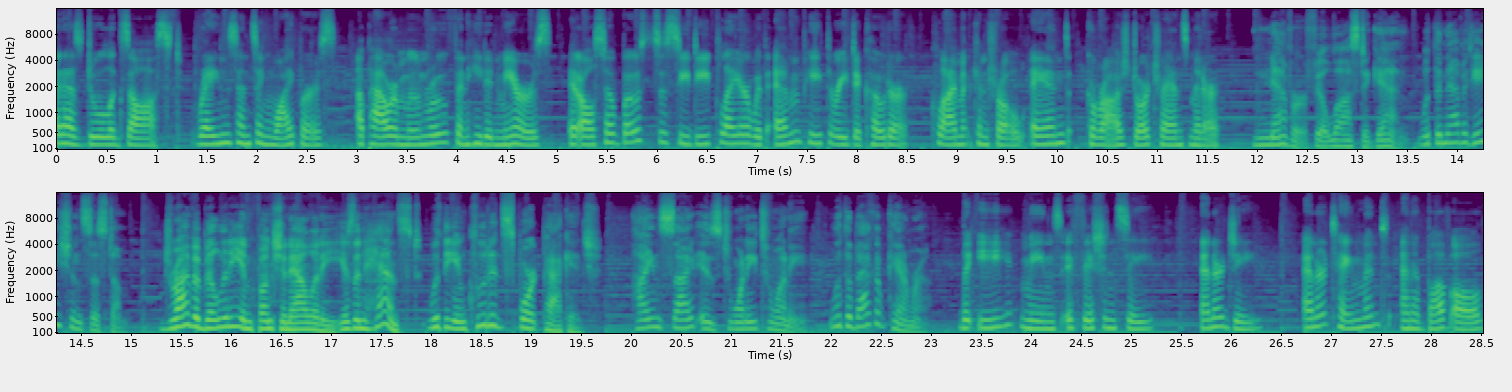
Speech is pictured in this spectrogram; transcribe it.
It has dual exhaust, rain sensing wipers, a power moonroof, and heated mirrors. It also boasts a CD player with MP3 decoder, climate control, and garage door transmitter. Never feel lost again with the navigation system. Drivability and functionality is enhanced with the included sport package. Hindsight is 2020 with a backup camera. The E means efficiency, energy, entertainment, and above all,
